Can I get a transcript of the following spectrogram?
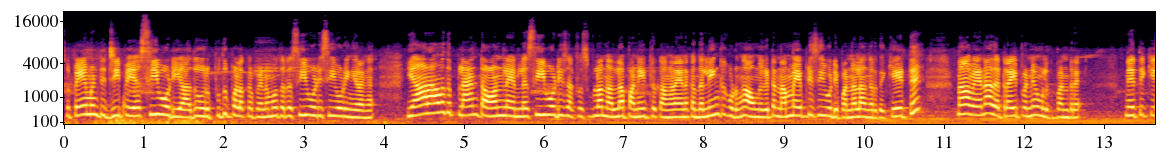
ஸோ பேமெண்ட்டு ஜிபேயா சிஓடியா அது ஒரு புது பழக்கம். இப்போ என்னமோ தெரியல சிஓடி சிஓடிங்கிறாங்க யாராவது பிளான்ட் ஆன்லைனில் சிஓடி சக்ஸஸ்ஃபுல்லாக நல்லா பண்ணிகிட்ருக்காங்கன்னா எனக்கு அந்த லிங்க் கொடுங்க. அவங்கக்கிட்ட நம்ம எப்படி சிஓடி பண்ணலாங்கிறத கேட்டு நான் வேணால் அதை ட்ரை பண்ணி உங்களுக்கு பண்ணுறேன் நேற்றுக்கு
